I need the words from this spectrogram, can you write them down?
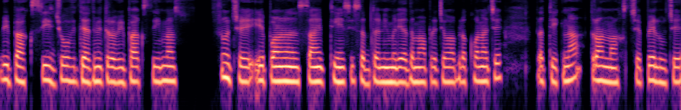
વિભાગ સી જો વિદ્યાર્થી મિત્રો વિભાગ સી માં શું છે એ પણ સાહીઠથી એસી શબ્દની મર્યાદામાં આપણે જવાબ લખવાના છે. પ્રતિકના ત્રણ માર્ક્સ છે. પહેલું છે,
